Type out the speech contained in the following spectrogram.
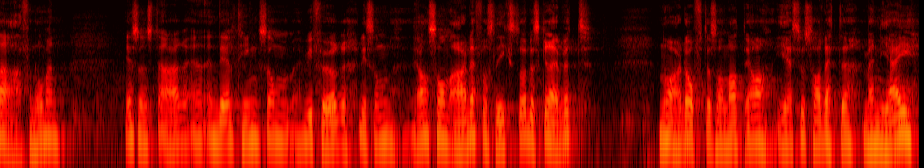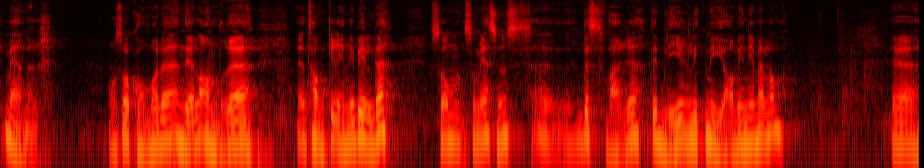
det er for noe, men jeg syns det er en del ting som vi før liksom Ja, sånn er det, for slik står det skrevet. Nå er det ofte sånn at ja, Jesus sa dette, men jeg mener. Og så kommer det en del andre eh, tanker inn i bildet som, som jeg syns eh, dessverre det blir litt mye av innimellom. Eh,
